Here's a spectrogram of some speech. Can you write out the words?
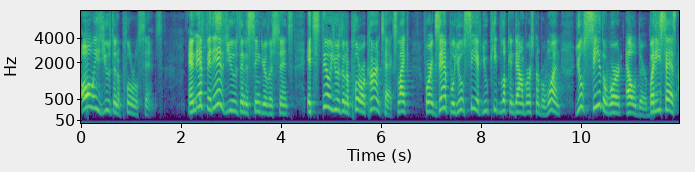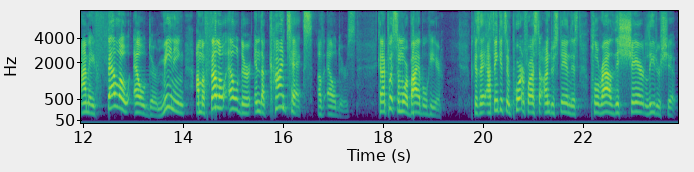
always used in a plural sense. And if it is used in a singular sense, it's still used in a plural context. Like for example, you'll see if you keep looking down verse number one, you'll see the word elder, but he says, I'm a fellow elder, meaning I'm a fellow elder in the context of elders. Can I put some more Bible here? Because I think it's important for us to understand this plurality, this shared leadership.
